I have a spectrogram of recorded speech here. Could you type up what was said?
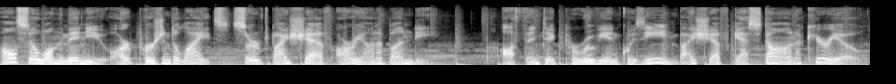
Also on the menu are Persian delights served by chef Ariana Bundy, authentic Peruvian cuisine by chef Gaston Acurio,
